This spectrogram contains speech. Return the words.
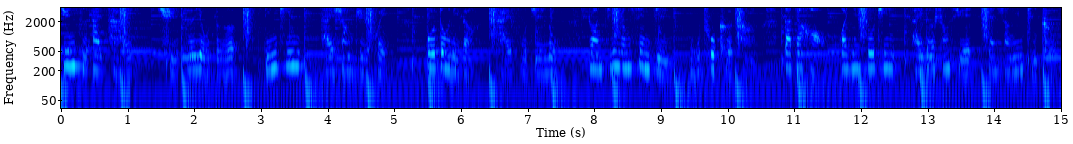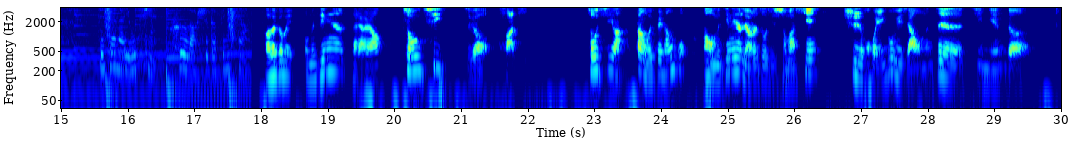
君子爱财，取之有德。聆听财商智慧，拨动你的财富之路，让金融陷阱无处可藏。大家好，欢迎收听财德商学线上音频课。接下来有请贺老师的分享。好了，各位，我们今天呢来聊聊周期这个话题。周期啊，范围非常广。那我们今天要聊的周期是什么？先去回顾一下我们这几年的。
